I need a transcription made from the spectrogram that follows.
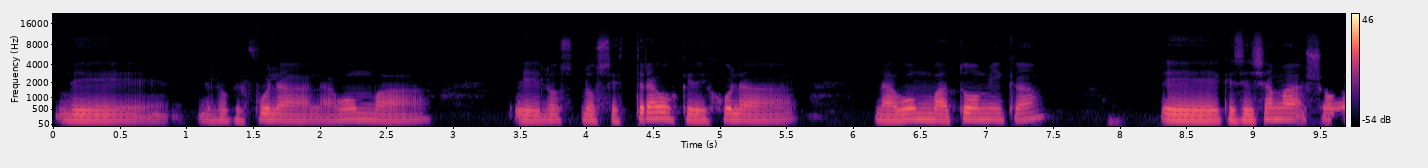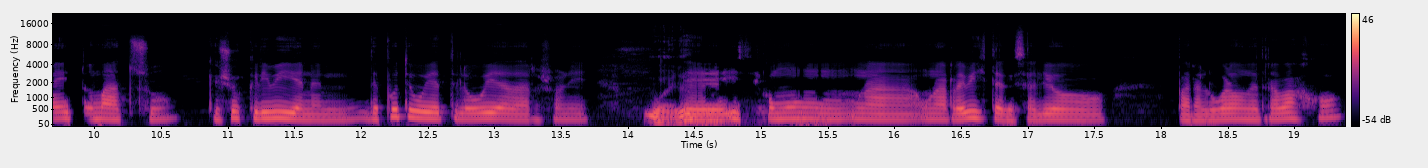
de, lo que fue la, bomba, eh, los, estragos que dejó la, bomba atómica, eh, que se llama Yomei Tomatsu, que yo escribí en el... Después te, voy a, te lo voy a dar, Johnny. Bueno. Eh, hice como una, una, revista que salió para el lugar donde trabajo,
